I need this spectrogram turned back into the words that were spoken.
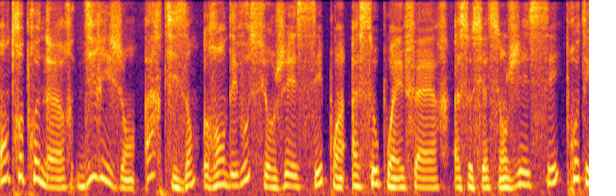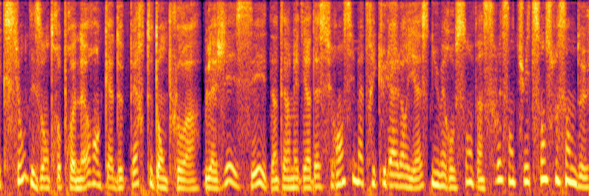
Entrepreneurs, dirigeants, artisans, rendez-vous sur gsc.asso.fr. Association GSC, protection des entrepreneurs en cas de perte d'emploi. La GSC est intermédiaire d'assurance immatriculée à l'ORIAS numéro 120 68 162.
